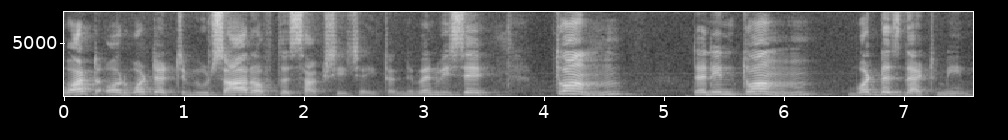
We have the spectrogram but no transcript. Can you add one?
what or what attributes are of the sakshi chaitanya when we say tvam then in tvam what does that mean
